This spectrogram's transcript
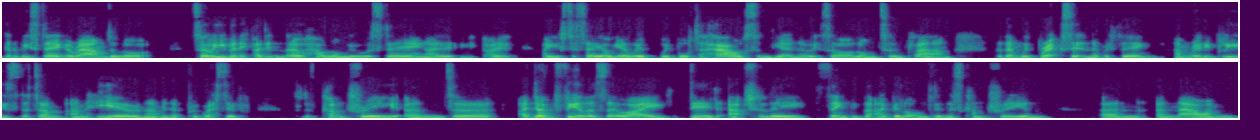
going to be staying around a lot. So even if I didn't know how long we were staying, I I I used to say, "Oh yeah, we we bought a house, and yeah, no, it's our long-term plan." But then with Brexit and everything, I'm really pleased that I'm I'm here and I'm in a progressive sort of country. And uh, I don't feel as though I did actually think that I belonged in this country. And and and now I'm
